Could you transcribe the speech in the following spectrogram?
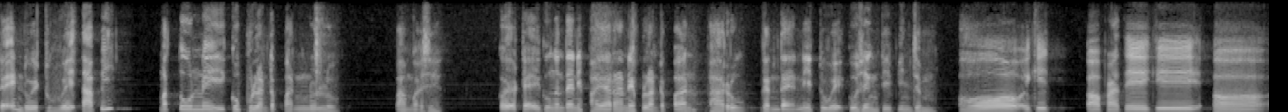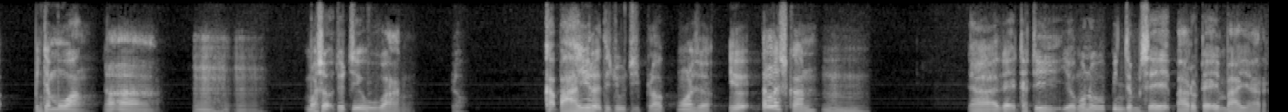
Dhek duwe duit tapi metune iku bulan depan ngono lho. Paham gak sih? Kayak dhek iku ngenteni bayarannya bulan depan baru genteni duitku sing dipinjem. Oh, iki eh, berarti iki eh pinjam uang. Heeh. Hmm, hmm, hmm. Masuk cuci uang. Gak payu lek dicuci blok. Masa? Ya teles kan. Hmm. Ya, jadi ya ngono pinjem sih baru dhek bayar.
